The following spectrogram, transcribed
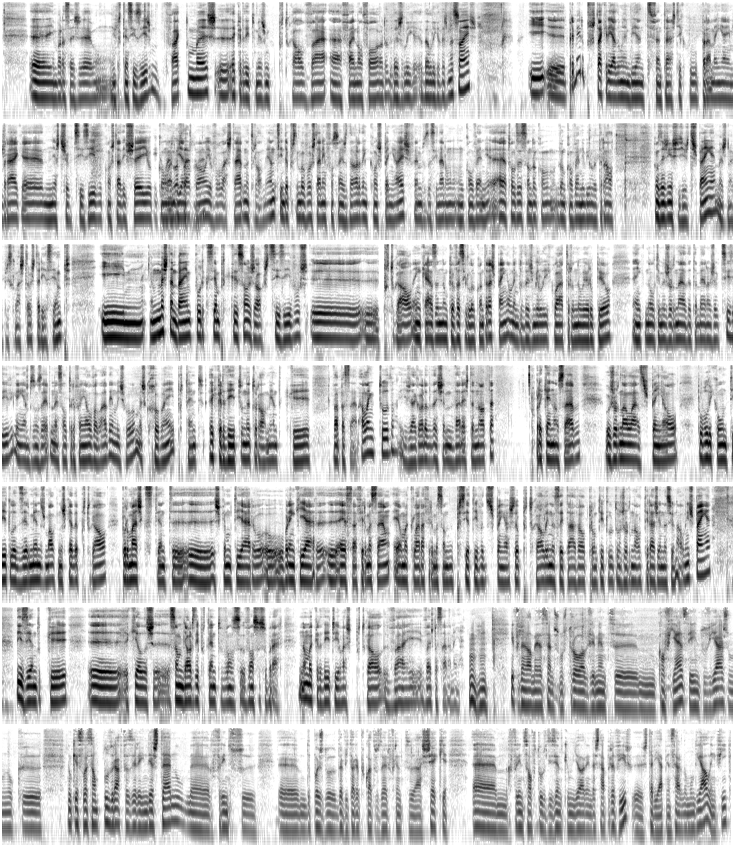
Uh, embora seja um, um pretenciosismo, de facto, mas uh, acredito mesmo que Portugal vá à Final Four Liga, da Liga das Nações. E, uh, primeiro, porque está criado um ambiente fantástico para amanhã em Braga, neste jogo decisivo, com estádio cheio, com um ambiente estar, bom. É? Eu vou lá estar, naturalmente. Ainda por cima, vou estar em funções de ordem com os espanhóis. Vamos assinar um, um convênio, a atualização de um, de um convênio bilateral com os engenheiros civis de Espanha, mas não é por isso que lá estou, estaria sempre. E, mas também porque sempre que são jogos decisivos, eh, eh Portugal em casa nunca vacilou contra a Espanha. Lembro de 2004 no Europeu, em que na última jornada também era um jogo decisivo e ganhamos um zero. Nessa altura foi em Alvalade, em Lisboa, mas correu bem e, portanto, acredito naturalmente que vai passar. Além de tudo, e já agora deixa-me dar esta nota, para quem não sabe, o jornal AS espanhol publicou um título a dizer menos mal que nos queda Portugal, por mais que se tente uh, escamotear ou, ou branquear uh, essa afirmação, é uma clara afirmação depreciativa dos espanhóis. Sobre Portugal, inaceitável para um título de um jornal de tiragem nacional em Espanha, dizendo que uh, aqueles são melhores e, portanto, vão-se vão -se sobrar. Não me acredito e eu acho que Portugal vai, vai passar amanhã. Uhum. E Fernando Almeida Santos mostrou, obviamente, hum, confiança e entusiasmo no que, no que a seleção poderá fazer ainda este ano, uh, referindo-se uh, depois do, da vitória por 4-0 frente à Chequia, referindo-se ao futuro, dizendo que o melhor ainda está para vir, estaria a pensar no Mundial, enfim.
